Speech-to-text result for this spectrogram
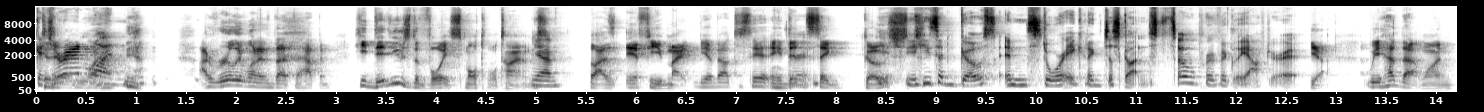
because you're, in one. Yeah. I really wanted that to happen. He did use the voice multiple times. Yeah. As if he might be about to say it. And he didn't Right. say ghost. He, he said ghost and story could have just gotten so perfectly after it. yeah. We had that one.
